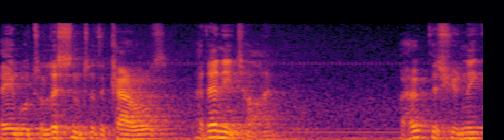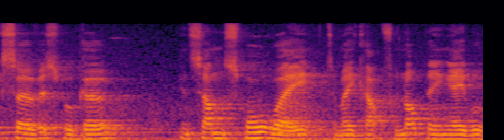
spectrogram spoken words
able to listen to the carols at any time. I hope this unique service will go in some small way to make up for not being able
